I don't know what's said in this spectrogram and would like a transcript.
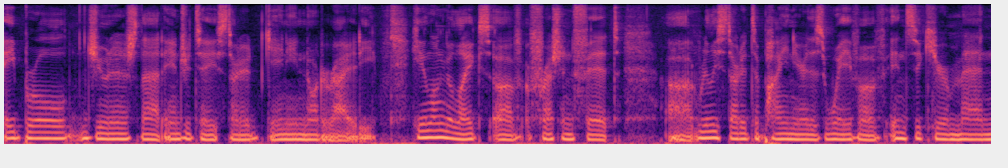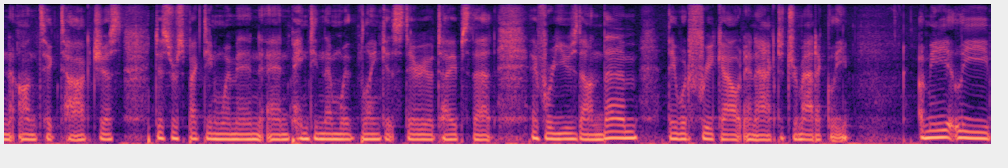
April, Juneish that Andrew Tate started gaining notoriety. He, along the likes of Fresh and Fit, uh, really started to pioneer this wave of insecure men on TikTok, just disrespecting women and painting them with blanket stereotypes that, if were used on them, they would freak out and act dramatically. Immediately,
